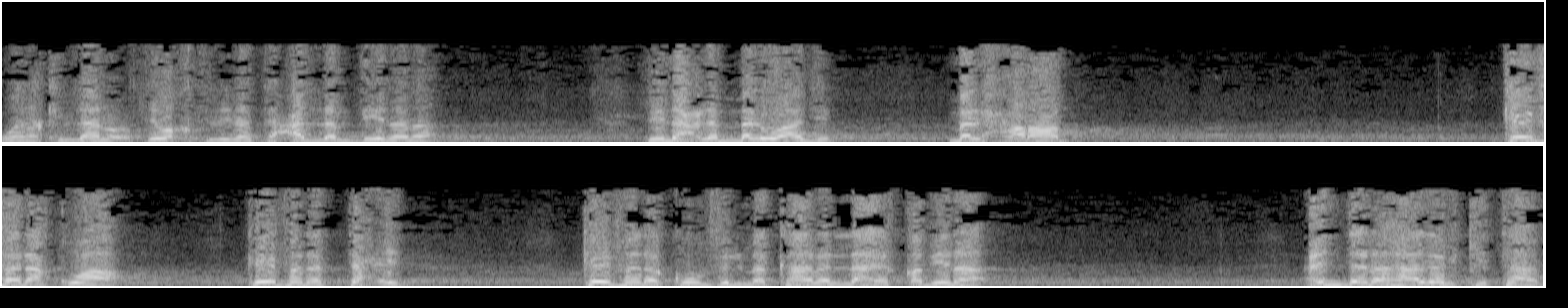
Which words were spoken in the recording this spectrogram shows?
ولكن لا نعطي وقت لنتعلم ديننا لنعلم ما الواجب ما الحرام. كيف نقوى؟ كيف نتحد؟ كيف نكون في المكان اللائق بنا؟ عندنا هذا الكتاب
